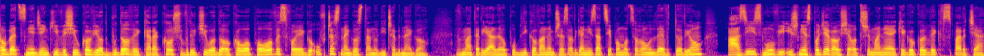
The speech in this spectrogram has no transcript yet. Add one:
Obecnie dzięki wysiłkowi odbudowy Karakosz wróciło do około połowy swojego ówczesnego stanu liczebnego. W materiale opublikowanym przez organizację pomocową Lev Dorion Aziz mówi, iż nie spodziewał się otrzymania jakiegokolwiek wsparcia.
